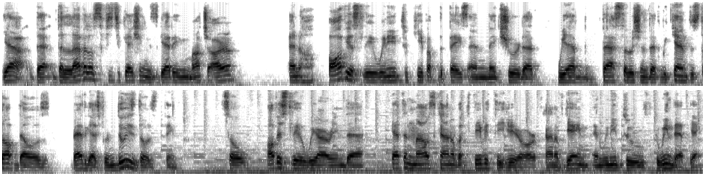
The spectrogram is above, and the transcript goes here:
yeah, the, the level of sophistication is getting much higher. And obviously, we need to keep up the pace and make sure that we have the best solutions that we can to stop those bad guys from doing those things. So obviously, we are in the cat and mouse kind of activity here or kind of game, and we need to, to win that game.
